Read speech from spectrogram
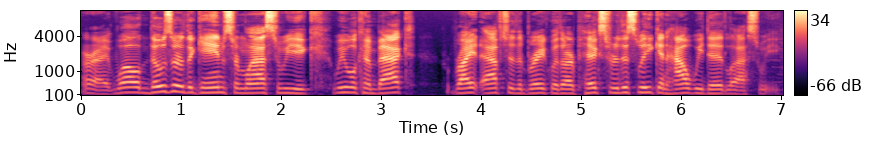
All right, well, those are the games from last week. We will come back right after the break with our picks for this week and how we did last week.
